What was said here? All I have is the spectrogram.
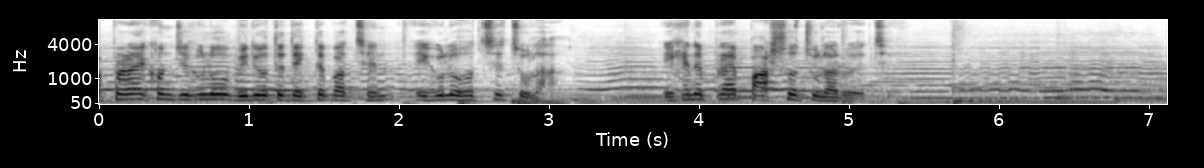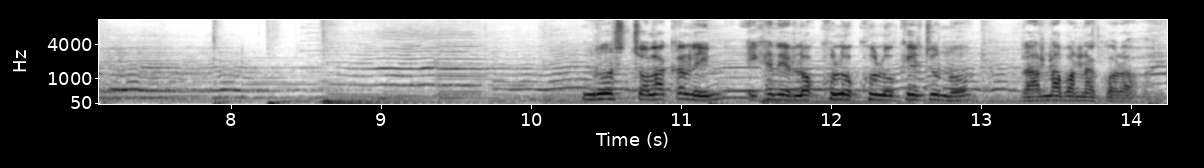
আপনারা এখন যেগুলো ভিডিওতে দেখতে পাচ্ছেন, এগুলো হচ্ছে চুলা। এখানে প্রায় পাঁচশো চুলা রয়েছে। উরস চলাকালীন এখানে লক্ষ লক্ষ লোকের জন্য রান্নাবান্না করা হয়।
